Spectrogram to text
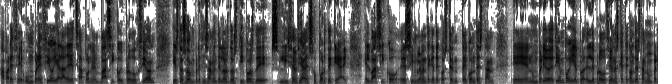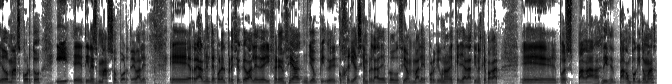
aparece un precio y a la derecha pone básico y producción y estos son precisamente los dos tipos de licencia de soporte que hay. El básico es simplemente que te, te contestan en un periodo de tiempo y el, de producción es que te contestan en un periodo más corto y eh, tienes más soporte, ¿vale? Eh, realmente por el precio que vale de diferencia, yo eh, cogería siempre la de producción ¿vale? Porque una vez que ya la tienes que pagar, eh, pues paga, paga un poquito más,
